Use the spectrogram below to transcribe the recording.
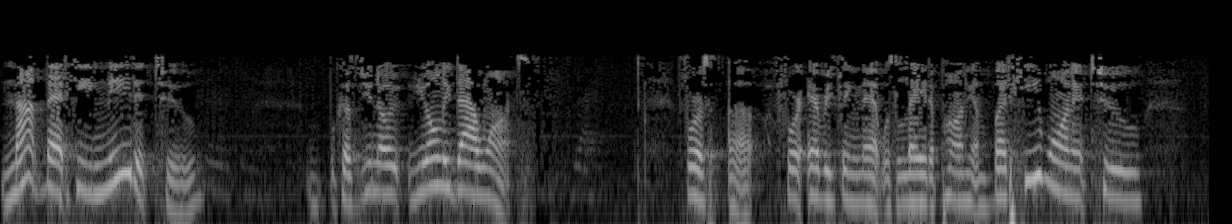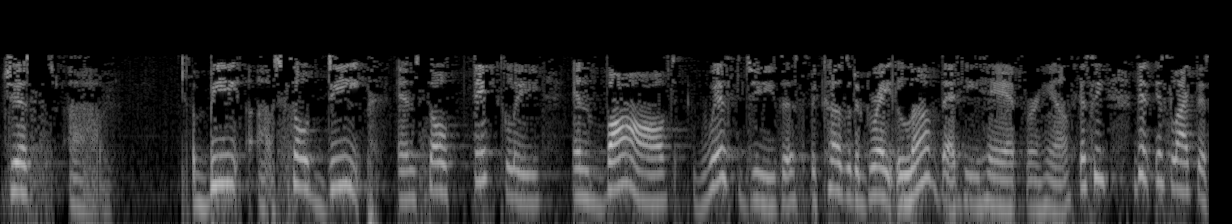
not that he needed to, because you know, you only die once for for everything that was laid upon him. But he wanted to just um, be uh, so deep and so thickly involved with Jesus because of the great love that he had for him. Because he, it's like this:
